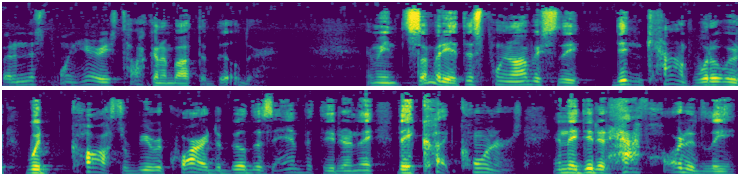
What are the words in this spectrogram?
But in this point here, he's talking about the builder. I mean, somebody at this point obviously didn't count what it would, would cost or be required to build this amphitheater, and they, they cut corners, and they did it half heartedly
